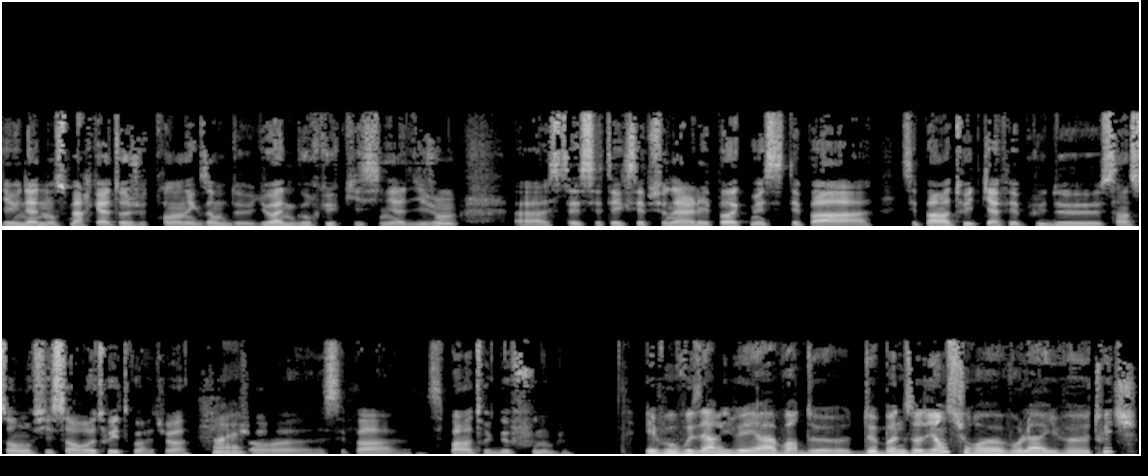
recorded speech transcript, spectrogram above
il y a une annonce mercato, je vais te prendre un exemple de Johan Gourcuff qui signe à Dijon. Euh, c'était exceptionnel à l'époque, mais c'était pas c'est pas un tweet qui a fait plus de 500 ou 600 retweets quoi, tu vois. Ouais. Genre euh, c'est pas c'est pas un truc de fou non plus. Et vous, vous arrivez à avoir de, de bonnes audiences sur euh, vos lives euh, Twitch?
